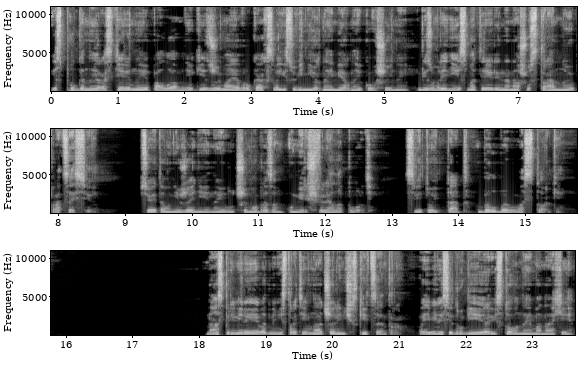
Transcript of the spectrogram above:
Испуганные, растерянные паломники, сжимая в руках свои сувенирные мерные кувшины, в изумлении смотрели на нашу странную процессию. Все это унижение наилучшим образом умерщвляло плоть. Святой Тат был бы в восторге. Нас привели в административно-отшельнический центр. Появились и другие арестованные монахи.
